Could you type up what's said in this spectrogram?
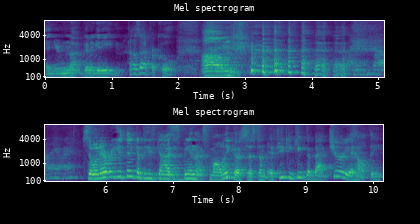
and you're not going to get eaten. How's that for cool? Um, so whenever you think of these guys as being that small ecosystem, if you can keep the bacteria healthy,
